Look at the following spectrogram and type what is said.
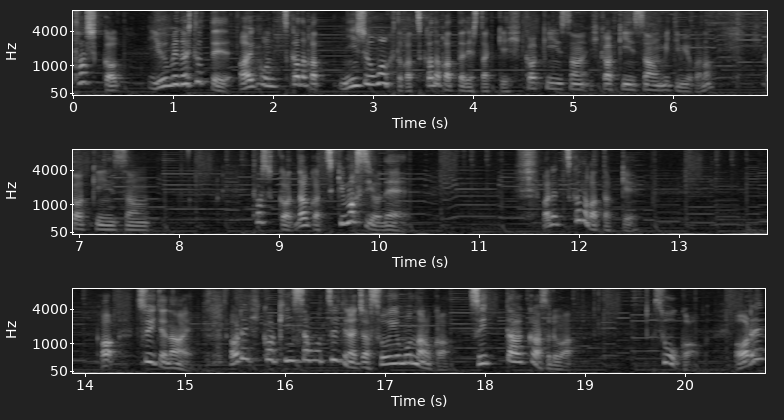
確か有名な人ってアイコンつかなかった認証マークとかつかなかったでしたっけ？ヒカキンさんヒカキンさん見てみようかなヒカキンさん確かなんかつきますよねあれつかなかったっけ？あ、ついてない。あれヒカキンさんもついてない？じゃあそういうもんなのか。ツイッターか、それは。そうか。あれ？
